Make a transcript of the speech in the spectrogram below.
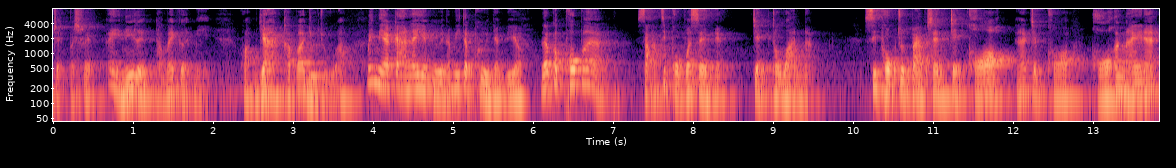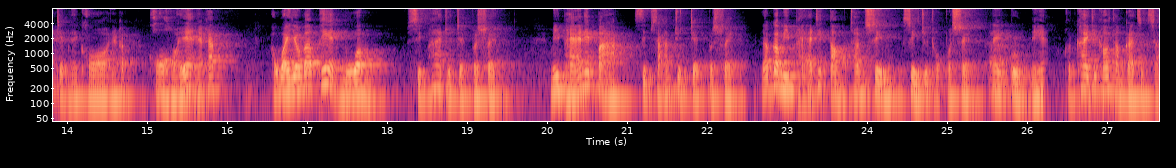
13.7%เอ้ยนี่เลยทำให้เกิดมีความยากครับว่าอยู่ๆอ้าวไม่มีอาการอะไรอย่างอื่นนะมีแต่ผื่นอย่างเดียว แล้วก็พบว่า 36%เนี่ยเจ็บทวารหนัก16.8%เจ็บคอนะเจ็บคอคอข้างในนะเจ็บในคอนะครับคอหอยนะครับ อวัยวะเพศบวม 15.7%อมีแผลในปาก 13.7%แล้วก็มีแผลที่ต่อมทอนซิล4.6%ในกลุ่มนี้คนไข้ที่เขาทำการศึกษา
